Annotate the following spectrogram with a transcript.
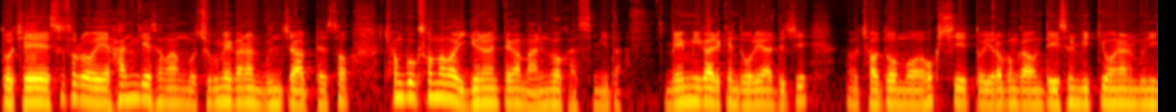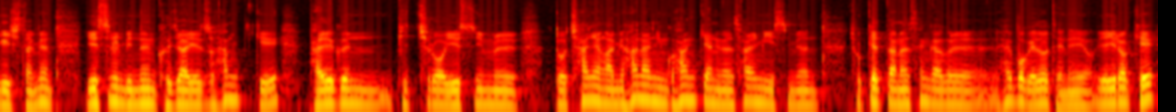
또 제 스스로의 한계 상황, 뭐 죽음에 관한 문제 앞에서 천국 소망을 이기려는 때가 많은 것 같습니다. 매미가 이렇게 노래하듯이 어, 저도 뭐 혹시 또 여러분 가운데 예수를 믿기 원하는 분이 계시다면 예수를 믿는 그 자리에서 함께 밝은 빛으로 예수님을 또 찬양하며 하나님과 함께하는 그런 삶이 있으면 좋겠다는 생각을 해보게도 되네요. 예, 이렇게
